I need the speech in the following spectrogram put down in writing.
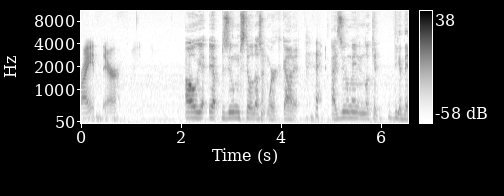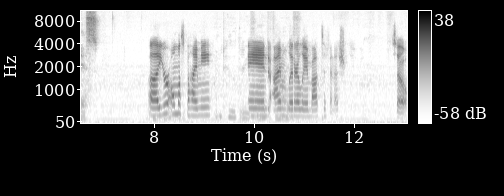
right there. Oh, yep, yep. Zoom still doesn't work. Got it. I zoom in and look at the abyss. Uh, you're almost behind me, One, two, three, four, and I'm literally about to finish. So,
